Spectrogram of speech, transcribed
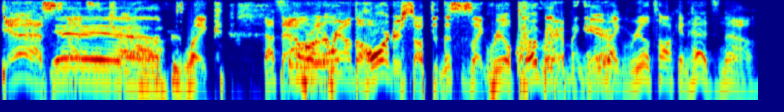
Yes, that's the try. Yeah. This is like That's the now we're we on like? around the horn or something. This is like real programming We're here. like real talking heads now.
